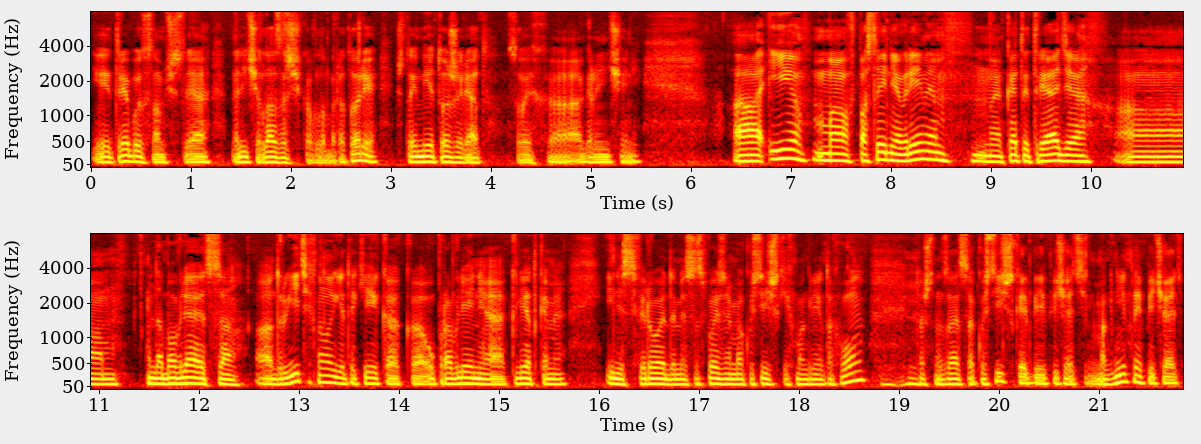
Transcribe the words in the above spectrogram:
и требует в том числе наличия лазерщика в лаборатории, что имеет тоже ряд своих э, ограничений. А, и в последнее время к этой триаде добавляются а, другие технологии, такие как а, управление клетками или сфероидами с использованием акустических магнитных волн, mm-hmm. то, что называется акустическая печать или магнитная печать.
